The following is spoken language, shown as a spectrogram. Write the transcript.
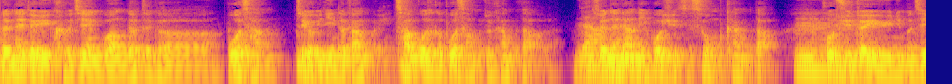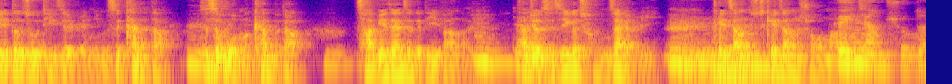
人类对于可见光的这个波长就有一定的范围，超过这个波长我们就看不到了。对，所以能量体或许只是我们看不到，嗯，或许对于你们这些特殊体质的人，你们是看得到，只是我们看不到，差别在这个地方而已。它就只是一个存在而已。嗯，可以这样可以这样说吗？可以这样说。对。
